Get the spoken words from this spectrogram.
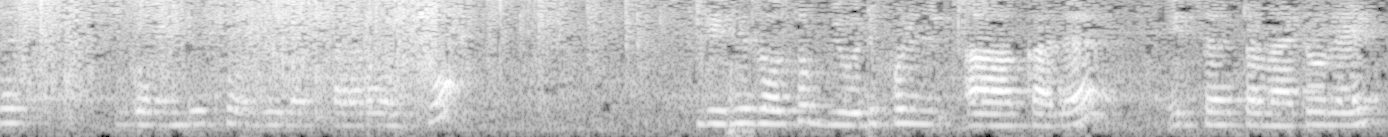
just going to show you that color also this is also beautiful uh, color it's a tomato red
